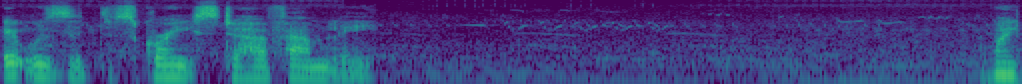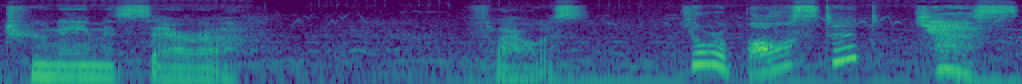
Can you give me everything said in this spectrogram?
It was a disgrace to her family. My true name is Sera Flowers. You're a bastard? Yes.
